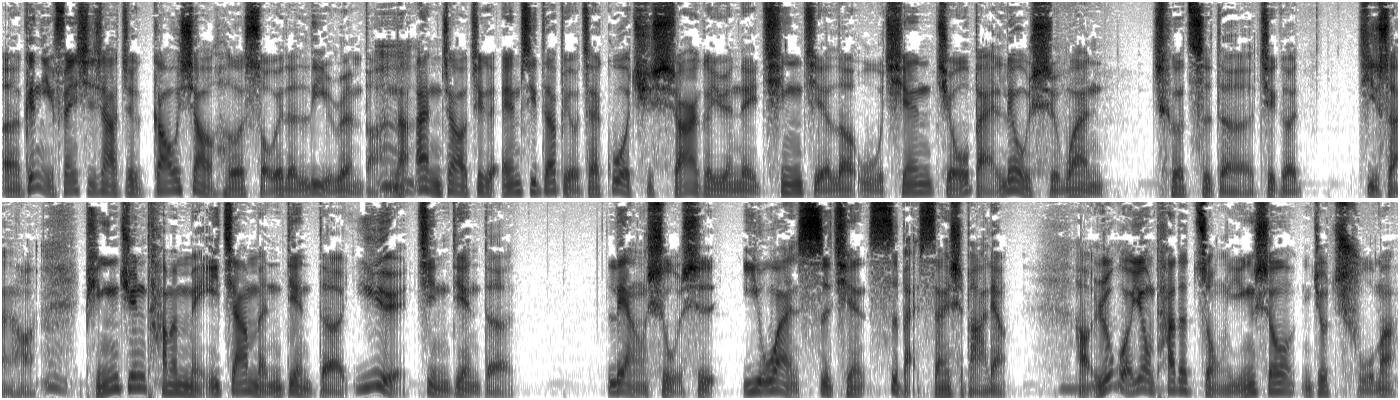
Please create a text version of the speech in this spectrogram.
呃，跟你分析一下这个高效和所谓的利润吧。那按照这个 MCW 在过去十二个月内清洁了五千九百六十万车次的这个。计算哈，平均他们每一家门店的月进店的量数是一万四千四百三十八辆。好，如果用它的总营收，你就除嘛，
